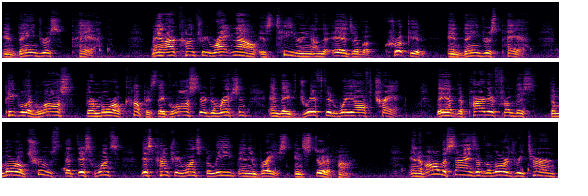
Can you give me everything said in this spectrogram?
and dangerous path. Man, our country right now is teetering on the edge of a crooked and dangerous path. People have lost their moral compass, they've lost their direction, and they've drifted way off track. They have departed from this the moral truths that this once this country once believed and embraced and stood upon. And of all the signs of the Lord's return,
